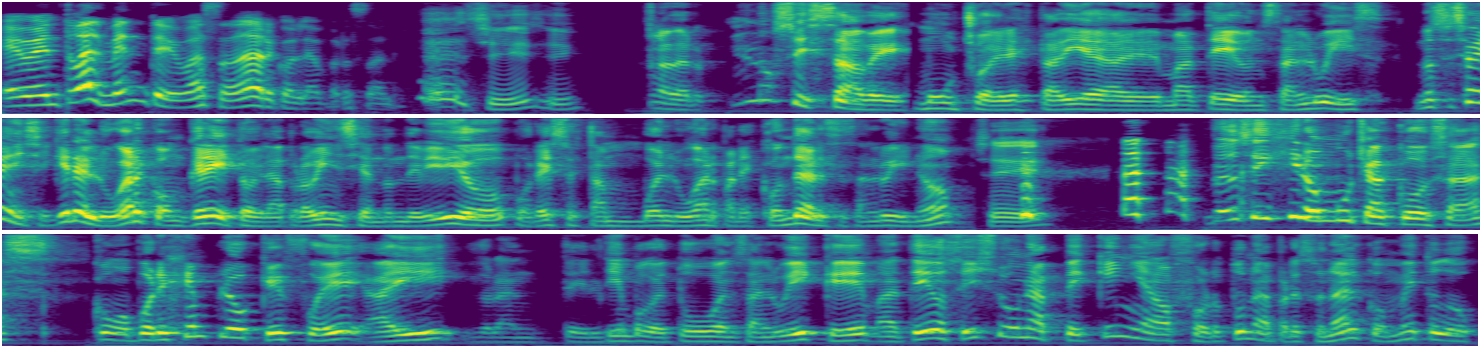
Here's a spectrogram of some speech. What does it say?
Eventualmente vas a dar con la persona. Eh, sí, sí. A ver, no se sabe mucho de la estadía de Mateo en San Luis. No se sabe ni siquiera el lugar concreto de la provincia en donde vivió. Por eso es tan buen lugar para esconderse San Luis, ¿no? Sí. Pero se dijeron muchas cosas. Como por ejemplo que fue ahí, durante el tiempo que tuvo en San Luis, que Mateo se hizo una pequeña fortuna personal con métodos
